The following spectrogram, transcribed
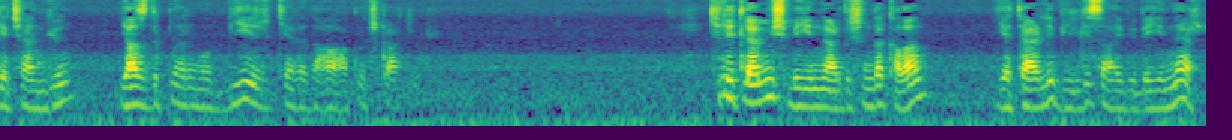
geçen gün yazdıklarımı bir kere daha haklı çıkartıyor. Kilitlenmiş beyinler dışında kalan yeterli bilgi sahibi beyinler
